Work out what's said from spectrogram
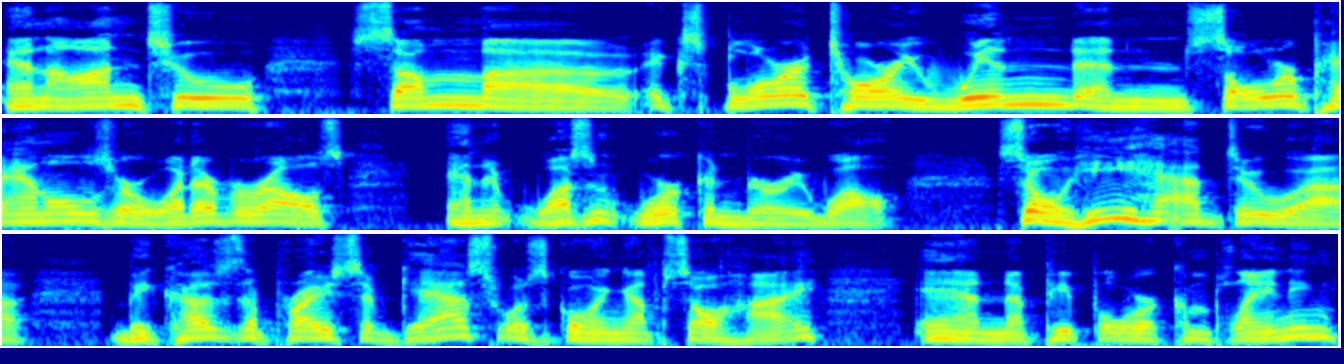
and onto some uh, exploratory wind and solar panels or whatever else, and it wasn't working very well. So he had to, uh, because the price of gas was going up so high and uh, people were complaining,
